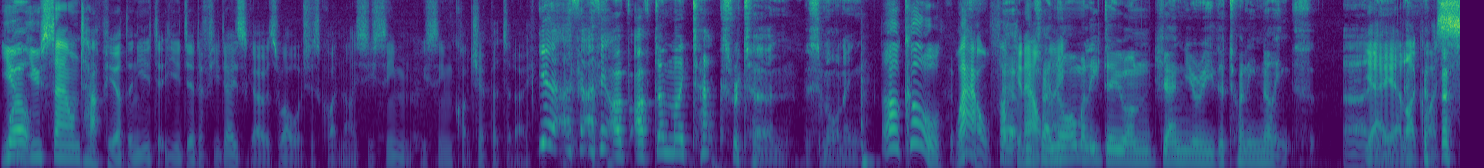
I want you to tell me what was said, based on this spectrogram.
You Well- you sound happier than you d- you did a few days ago as well, which is quite nice. You seem you seem quite chipper today. Yeah, I, th- I think I've I've done my tax return this morning, Oh, cool! Wow, uh, fucking which hell, I mate. normally do on January the 29th. Uh, Yeah, yeah, likewise.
